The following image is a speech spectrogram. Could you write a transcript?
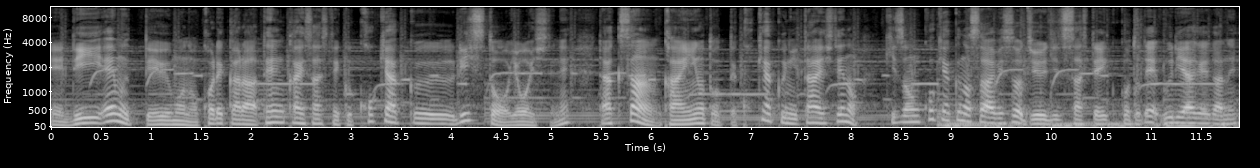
え DM っていうものをこれから展開させていく顧客リストを用意してね、たくさん会員を取って顧客に対しての既存顧客のサービスを充実させていくことで売り上げがね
